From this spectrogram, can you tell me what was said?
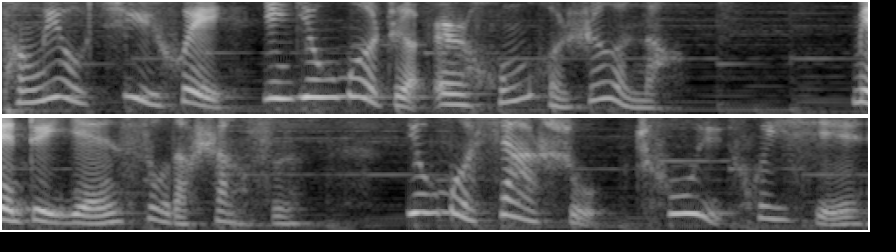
朋友聚会因幽默者而红火热闹。面对严肃的上司，幽默下属出语诙谐，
